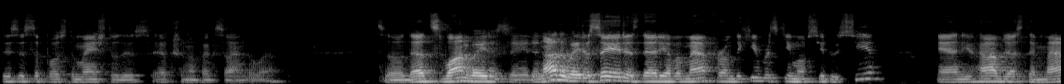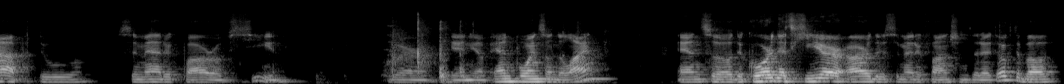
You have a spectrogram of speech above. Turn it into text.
this is supposed to match to this action of xi on the left. So that's one way to say it. Another way to say it is that you have a map from the Hilbert scheme of C to C, and you have just a map to symmetric power of C, where again, you have n points on the line. And so the coordinates here are the symmetric functions that I talked about,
